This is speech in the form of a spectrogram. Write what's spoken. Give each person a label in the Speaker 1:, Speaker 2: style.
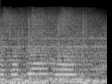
Speaker 1: Just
